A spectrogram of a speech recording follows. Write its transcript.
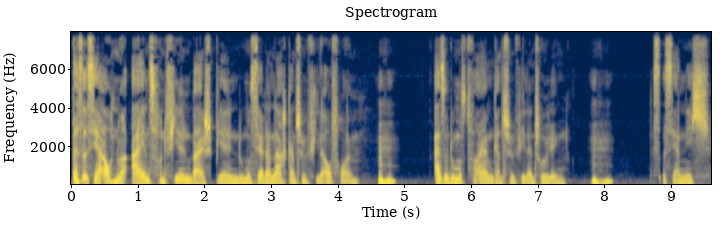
das ist ja auch nur eins von vielen Beispielen. Du musst ja danach ganz schön viel aufräumen. Mhm. Also du musst vor allem ganz schön viel entschuldigen. Mhm. Das ist ja nicht.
